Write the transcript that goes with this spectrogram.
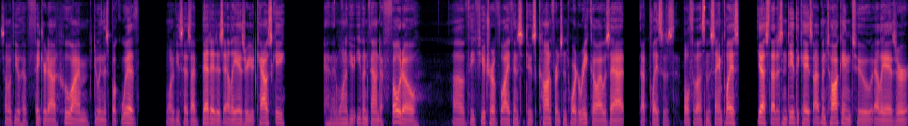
some of you have figured out who I'm doing this book with. One of you says, I bet it is Eliezer Yudkowsky. And then one of you even found a photo of the Future of Life Institute's conference in Puerto Rico I was at. That places both of us in the same place. Yes, that is indeed the case. I've been talking to Eliezer.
